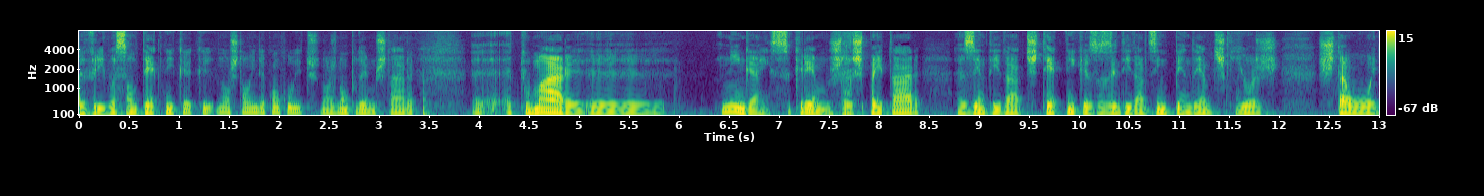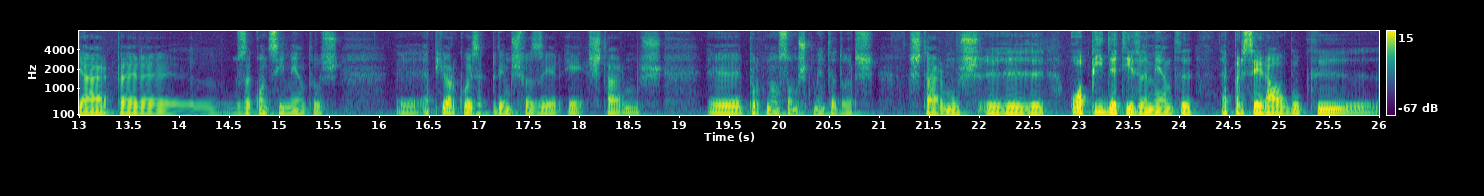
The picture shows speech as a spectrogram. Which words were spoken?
averiguação técnica que não estão ainda concluídos. Nós não podemos estar a, a tomar ninguém, se queremos respeitar as entidades técnicas, as entidades independentes que hoje estão a olhar para os acontecimentos, a pior coisa que podemos fazer é estarmos, porque não somos comentadores, estarmos opinativamente a parecer algo que eh,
